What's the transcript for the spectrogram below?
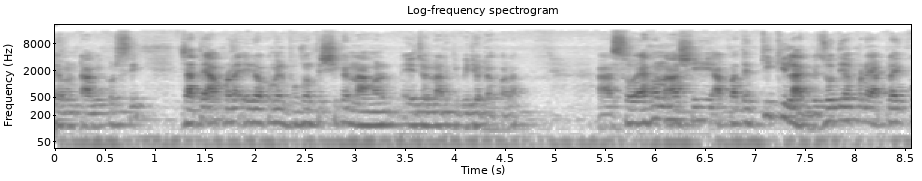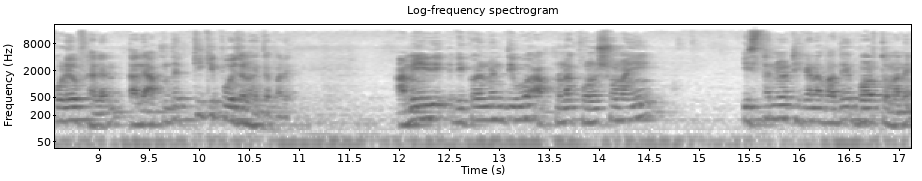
যেমনটা আমি করছি, যাতে আপনারা এই রকমের ভূগন্তের শিকার না হন, এই জন্য আর কি ভিডিওটা করা। সো এখন আসি আপনাদের কি কি লাগবে। যদি আপনারা অ্যাপ্লাই করেও ফেলেন, তাহলে আপনাদের কি কি প্রয়োজন হতে পারে? আমি রিকোয়ারমেন্ট দিব আপনারা কোনো সময়ই স্থানীয় ঠিকানা বাদে বর্তমানে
